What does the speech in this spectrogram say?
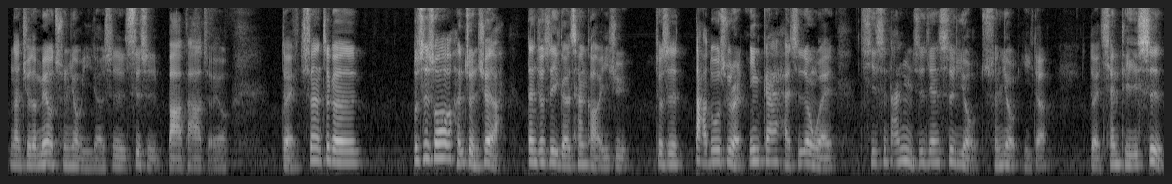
那觉得没有纯友谊的是四十八趴左右。对，虽然这个不是说很准确啦。但就是一个参考依据，就是大多数人应该还是认为，其实男女之间是有纯友谊的，对，前提是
